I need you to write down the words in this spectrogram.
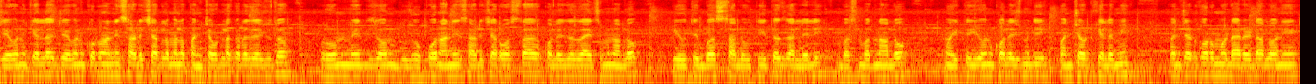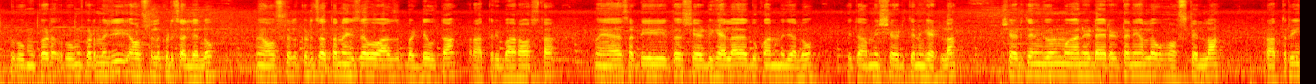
जेवण केलं. जेवण करून आणि साडेचारला मला पंचावटला करायला जायचं होतं. रूम मी जाऊन झोपून आणि साडेचार वाजता कॉलेजला जायचं म्हणून आलो. ही होती बस चालू होती. इथं झालेली. बसमधनं आलो. मग इथं येऊन कॉलेजमध्ये पंचआउट केलं मी. पंचआउट करून मग डायरेक्ट आलो आणि रूमकडं रूमकडं म्हणजे हॉस्टेलकडे चाललेलो. मग हॉस्टेलकडे जाताना हिचा आज बड्डे होता. रात्री बारा वाजता. मग यासाठी इथं शेड घ्यायला दुकानमध्ये आलो. इथं आम्ही शेड त्याने घेतला. शेड त्याने घेऊन मग आणि डायरेक्ट आणि आलो हॉस्टेलला रात्री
